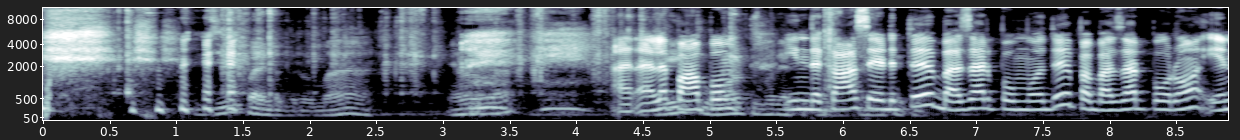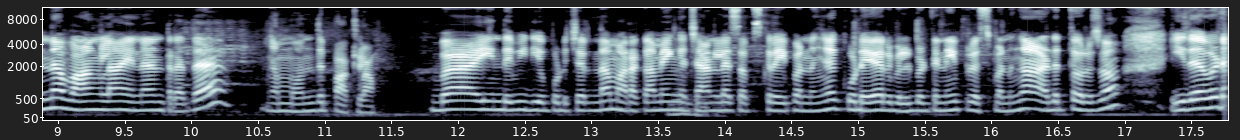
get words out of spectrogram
ஜீப் எடுத்துருமா? அதனால் பார்ப்போம் இந்த காசு எடுத்து பஜார் போகும்போது இப்போ பஜார் போகிறோம் என்ன வாங்கலாம் என்னன்றத நம்ம வந்து பார்க்கலாம் பாய் இந்த வீடியோ பிடிச்சிருந்தா மறக்காமல் எங்கள் சேனலை சப்ஸ்கிரைப் பண்ணுங்கள் கூடவே பெல் பட்டனையும் ப்ரெஸ் பண்ணுங்கள் அடுத்த வருஷம் இதை விட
